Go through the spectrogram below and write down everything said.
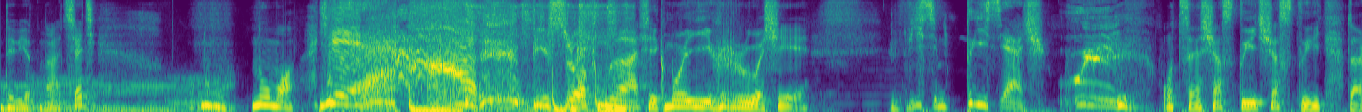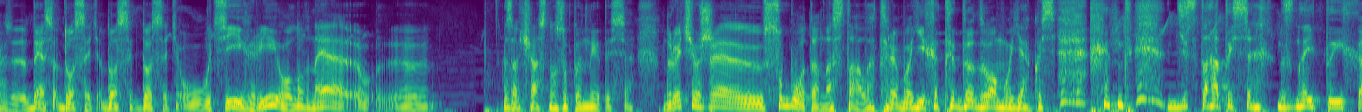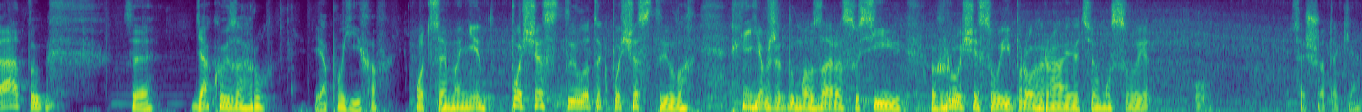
19. Ну, нумо. Є! Пішов нафіг мої гроші. Вісім тисяч. Оце щастить, щастить. Так, досить, досить, досить. У цій грі головне. Завчасно зупинитися. До речі, вже е, субота настала. Треба їхати додому якось дістатися, знайти хату. Це дякую за гру. Я поїхав. Оце мені пощастило, так пощастило. Я вже думав, зараз усі гроші свої програю цьому сви. О, це що таке?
